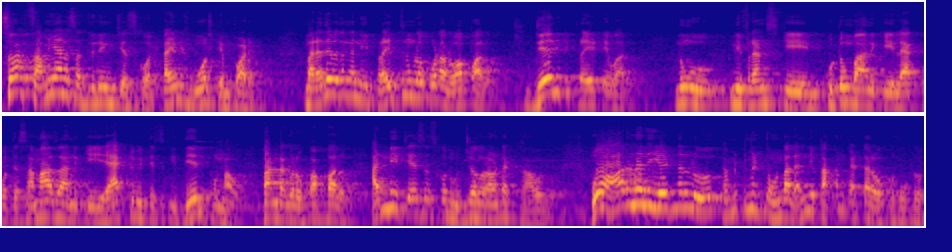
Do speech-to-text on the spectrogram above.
సో సమయాన్ని సద్వినియోగం చేసుకోవాలి. టైం ఈజ్ మోస్ట్ ఇంపార్టెంట్ మరి అదేవిధంగా నీ ప్రయత్నంలో కూడా లోపాలు. దేనికి ప్రయట్ ఇవ్వాలి? నువ్వు నీ ఫ్రెండ్స్కి కుటుంబానికి లేకపోతే సమాజానికి యాక్టివిటీస్కి దేనికి ఉన్నావు? పండగలు పబ్బాలు అన్నీ చేసేసుకొని ఉద్యోగం రావంటే కావదు. ఓ ఆరు నెలలు ఏడు నెలలు కమిట్మెంట్తో ఉండాలి. అన్ని పక్కన పెట్టాలి. ఒక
